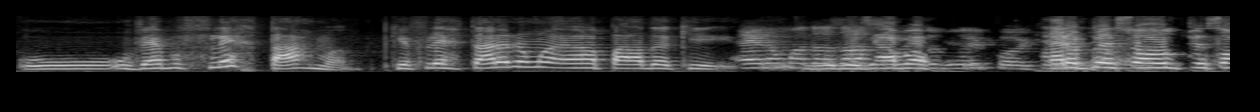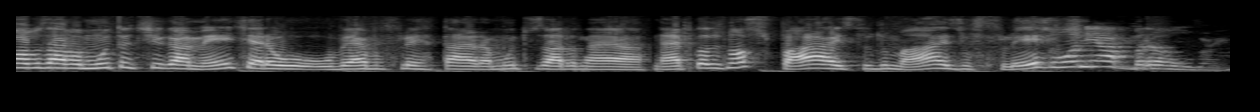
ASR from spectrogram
O, o verbo flertar, mano. Porque flertar era uma, é uma parada que... Era uma das usava- do Bodypunk. era o pessoal, o pessoal usava muito antigamente, era o, o verbo flertar, era muito usado na, na época dos nossos pais e tudo mais, o flerte. Sônia Abrão, velho.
